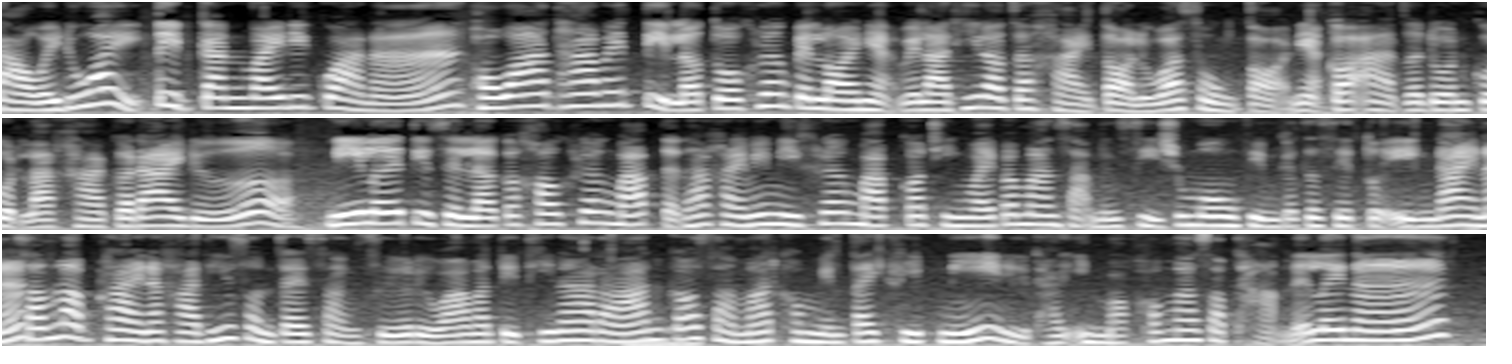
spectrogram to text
กาวไว้ด้วย ติดกันไว้ดีกว่านะ เพราะว่าถ้าไม่ติดแล้วตัวเครื่องเป็นรอยเนี่ยเวลาที่เราจะขายต่อหรือว่าส่งต่อเนี่ยก็อาจจะโดนกดราคาก็ได้เด้อนี่เลยติดเสร็จแล้วก็เข้าเครื่องบัฟแต่ถ้าใครไม่มีเครื่องบัฟก็ทิ้งไว้ประมาณ 3-4 ชั่วโมงฟิล์มก็จะเซตตัวเองได้นะสำหรับใครนะคะที่สนใจสั่งซื้อหรือว่ามาติดที่หน้าร้าน ก็สามารถคอมเมนต์ใต้คลิปนี้หรือทักอินบ็อกเข้ามาสอบถามได้เลยนะ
